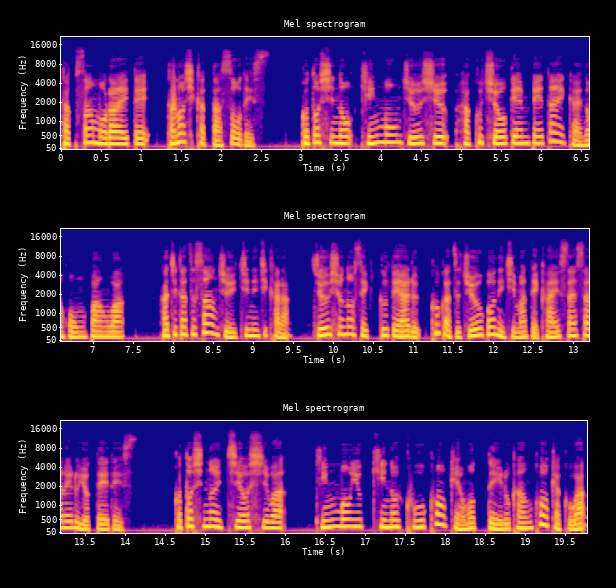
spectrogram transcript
たくさんもらえて楽しかったそうです。今年の金門中秋白証券米大会の本番は8月31日から中秋の節句である9月15日まで開催される予定です。今年の一押しは金門行きの空港券を持っている観光客は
